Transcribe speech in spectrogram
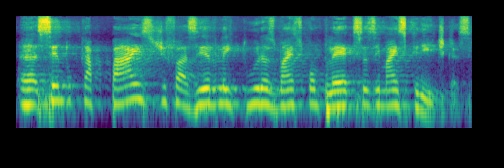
uh, sendo capaz de fazer leituras mais complexas e mais críticas.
